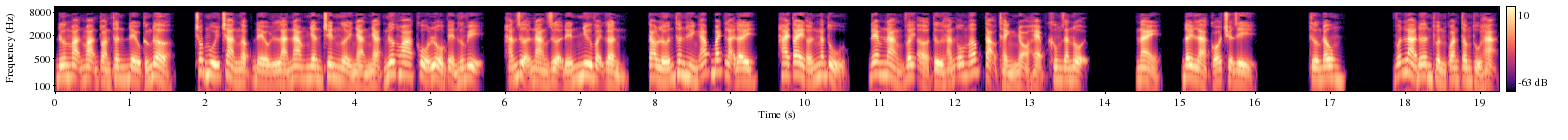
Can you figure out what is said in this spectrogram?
Đường mạn mạn toàn thân đều cứng đờ, chóp mũi tràn ngập đều là nam nhân trên người nhàn nhạt nước hoa cổ lộ biển hương vị, hắn dựa nàng dựa đến như vậy gần, cao lớn thân hình áp bách lại đây, hai tay ấn ngăn tủ, đem nàng vây ở từ hắn ôm ấp tạo thành nhỏ hẹp không gian nội. Này, đây là có chuyện gì? Thường đông, vẫn là đơn thuần quan tâm thủ hạ.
